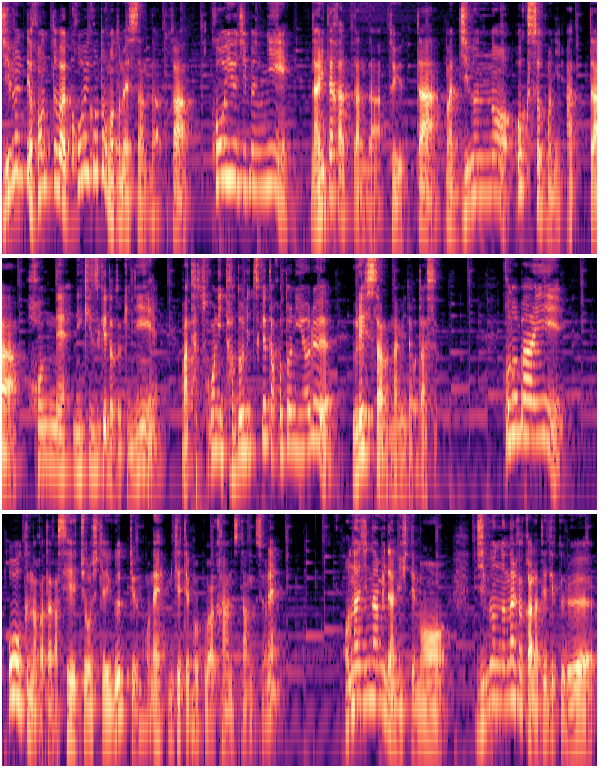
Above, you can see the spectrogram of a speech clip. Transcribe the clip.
自分って本当はこういうことを求めてたんだとか、こういう自分になりたかったんだといった、まあ、自分の奥底にあった本音に気づけた時に、まあ、そこにたどり着けたことによる嬉しさの涙を出す。この場合、多くの方が成長していくっていうのをね、見てて僕は感じたんですよね。同じ涙にしても、自分の中から出てくる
